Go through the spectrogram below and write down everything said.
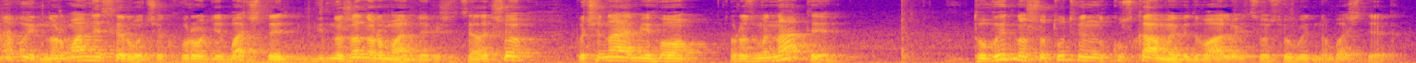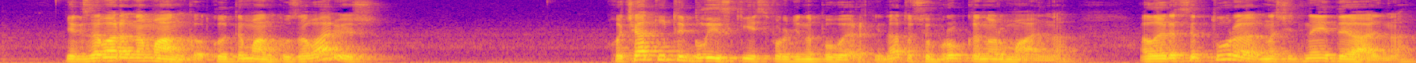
На вид нормальний сирочок, вроді, бачите, від ножа нормально рішиться. Але якщо починаємо його розминати, то видно, що тут він кусками відвалюється. Ось видно, бачите як? Як заварена манка. От коли ти манку заварюєш, Хоча тут і близькість вроді на поверхні, да? тобто обробка нормальна. Але рецептура, значить, не ідеальна.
